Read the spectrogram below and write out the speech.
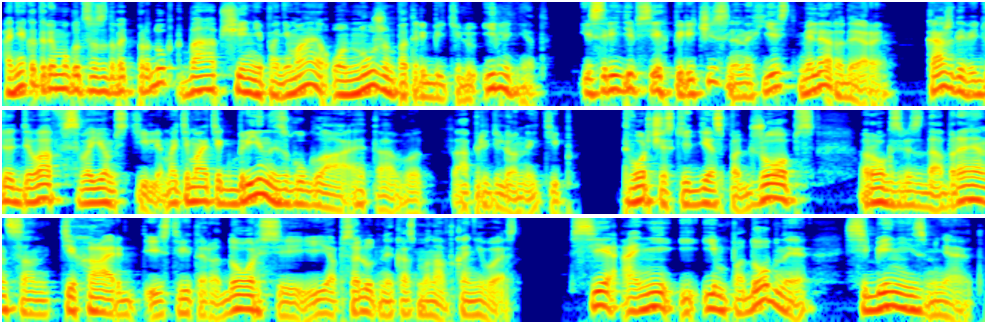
а некоторые могут создавать продукт, вообще не понимая, он нужен потребителю или нет. И среди всех перечисленных есть миллиардеры. Каждый ведет дела в своем стиле. Математик Брин из Гугла – это вот определенный тип. Творческий деспот Джобс, рок-звезда Брэнсон, тихарь из Твиттера Дорси и абсолютный космонавт Канни Вест. Все они и им подобные себе не изменяют.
